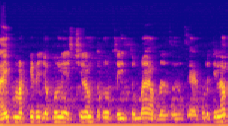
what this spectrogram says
লাইভ মার্কেটে যখন এসেছিলাম, তখন সেই সময় আপনাদের সাথে শেয়ার করেছিলাম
